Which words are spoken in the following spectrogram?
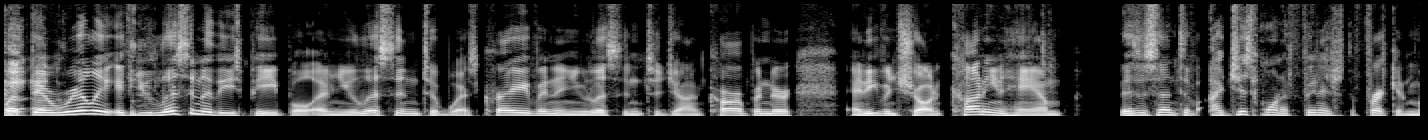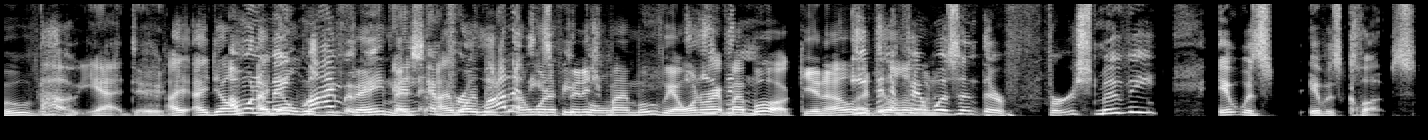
but they're really if you listen to these people and you listen to Wes Craven and you listen to John Carpenter and even Sean Cunningham, there's a sense of I just want to finish the freaking movie. oh yeah, dude. I, I don't. I I, wanna make my movie. famous. And- and I for a want to. of I these want to finish my movie. I want to write my book. You know. Even if it when- wasn't their first movie, it was it was close.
